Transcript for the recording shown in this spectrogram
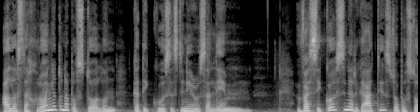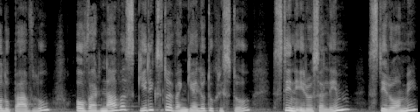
αλλά στα χρόνια των Αποστόλων κατοικούσε στην Ιερουσαλήμ. Βασικός συνεργάτης του Αποστόλου Παύλου, ο Βαρνάβας κήρυξε το Ευαγγέλιο του Χριστού στην Ιερουσαλήμ, στη Ρώμη,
